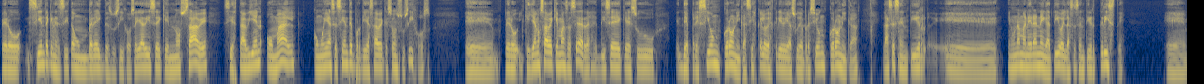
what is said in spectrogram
pero siente que necesita un break de sus hijos. Ella dice que no sabe si está bien o mal como ella se siente porque ella sabe que son sus hijos eh, pero que ya no sabe qué más hacer. Dice que su depresión crónica, así es que lo describe ya, su depresión crónica la hace sentir eh, en una manera negativa y la hace sentir triste. Eh,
